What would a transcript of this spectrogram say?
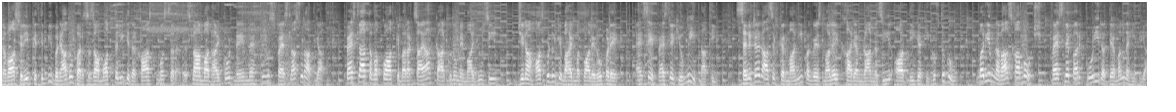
نواز شریف کے طبی بنیادوں پر سزا معطلی کی درخواست مسترد۔ اسلام آباد ہائی کورٹ نے محفوظ فیصلہ سنا دیا۔ فیصلہ توقعات کے برعکس آیا۔ کارکنوں میں مایوسی جنہ ہاسپٹل کے باہر متوالے رو پڑے۔ ایسے فیصلے کی امید نہ تھی۔ سینیٹر آصف کرمانی، پرویز ملک، خواجہ عمران نذیر اور دیگر کی گفتگو، مریم نواز خاموش۔ فیصلے پر کوئی رد عمل نہیں دیا۔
